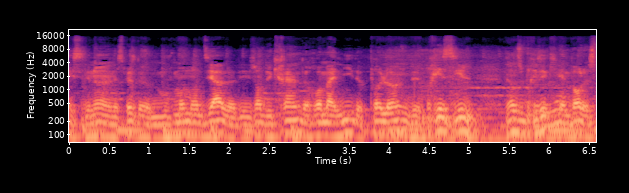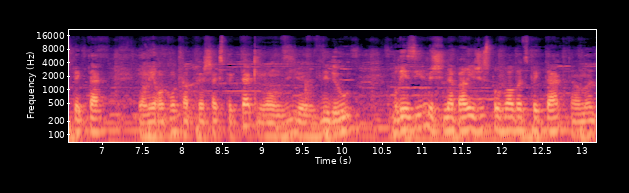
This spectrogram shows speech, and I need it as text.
essayer de une espèce de mouvement mondial. Des gens d'Ukraine, de Roumanie, de Pologne, de Brésil. Des gens du Brésil qui viennent voir le spectacle. Et on les rencontre après chaque spectacle et on dit euh, venez de où? Brésil, mais je suis venu à Paris juste pour voir votre spectacle. en mode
